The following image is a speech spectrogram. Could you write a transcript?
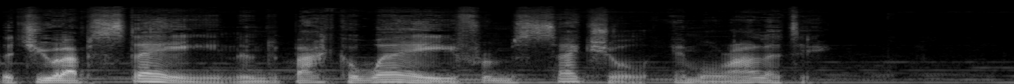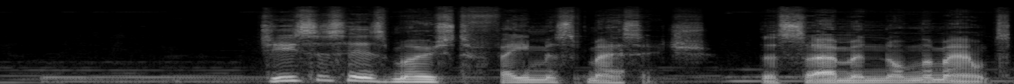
that you abstain and back away from sexual immorality Jesus' most famous message, the Sermon on the Mount,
